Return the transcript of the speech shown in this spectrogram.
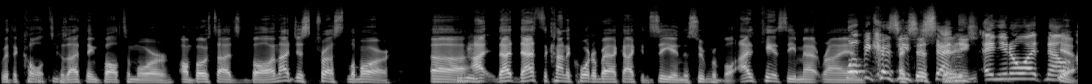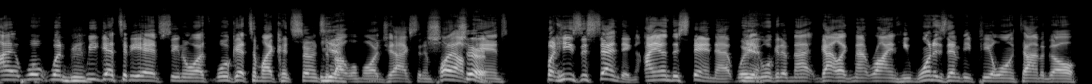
with the Colts because I think Baltimore on both sides of the ball, and I just trust Lamar. Uh, mm-hmm. I, that that's the kind of quarterback I can see in the Super Bowl. I can't see Matt Ryan. Well, because he's ascending, stage. and you know what? Now, yeah. I we'll, when mm-hmm. we get to the AFC North, we'll get to my concerns yeah. about Lamar Jackson in playoff sure. games but he's ascending. I understand that. Where yeah. you look at a guy like Matt Ryan, he won his MVP a long time ago,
